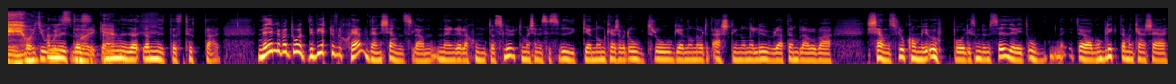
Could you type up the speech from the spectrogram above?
ja, Joels Anitas, mörka hem. Anitas tuttar. Nej, men vadå? Det vet du väl själv, den känslan när en relation tar slut och man känner sig sviken. Någon kanske har varit otrogen, någon har varit ett arsling, någon har lurat en, bla bla bla. Känslor kommer ju upp och liksom du säger i ett, ett ögonblick där man kanske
